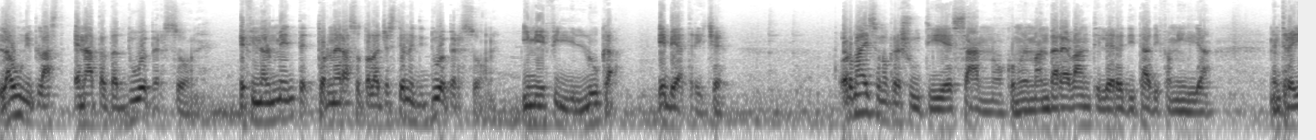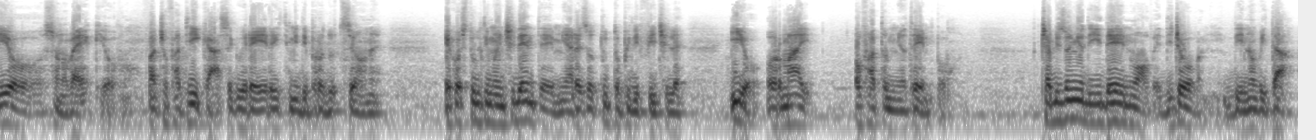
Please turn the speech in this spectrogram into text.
La Uniplast è nata da due persone e finalmente tornerà sotto la gestione di due persone, i miei figli Luca e Beatrice. Ormai sono cresciuti e sanno come mandare avanti l'eredità di famiglia, mentre io sono vecchio, faccio fatica a seguire i ritmi di produzione. E quest'ultimo incidente mi ha reso tutto più difficile. Io ormai ho fatto il mio tempo. C'è bisogno di idee nuove, di giovani, di novità.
